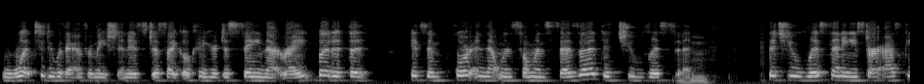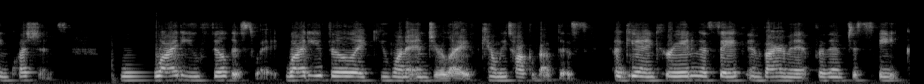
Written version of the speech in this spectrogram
what to do with that information. It's just like, okay, you're just saying that, right? But at the it's important that when someone says that, that you listen. Mm-hmm. That you listen and you start asking questions. Why do you feel this way? Why do you feel like you want to end your life? Can we talk about this? again, creating a safe environment for them to speak.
